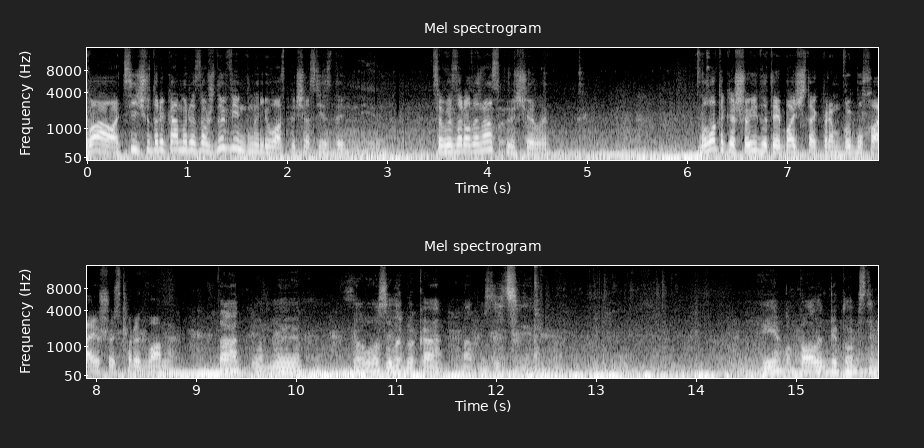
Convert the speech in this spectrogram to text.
Вау, а ці чотири камери завжди ввімкнені у вас під час їзди? Ні. Це ви заради нас включили? Було таке, що їдете і бачите, як прям вибухає щось перед вами. Так, ми завозили БК на позиції. І попали під обстріл.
